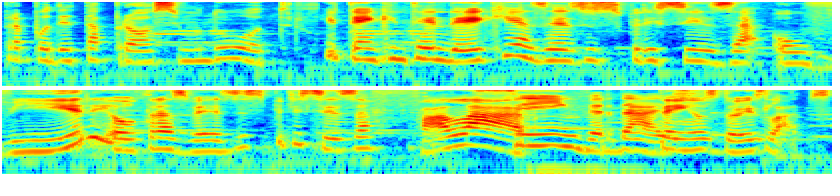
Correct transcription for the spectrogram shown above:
para poder estar tá próximo do outro. E tem que entender que às vezes precisa ouvir e outras vezes precisa falar. Sim, verdade. Tem os dois lados.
